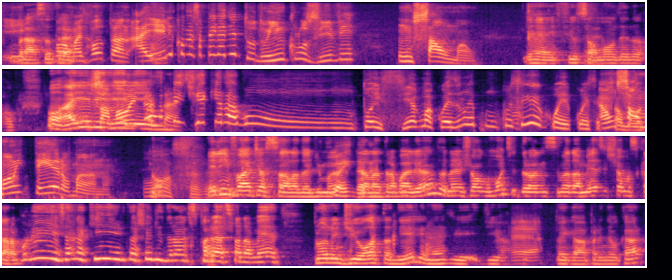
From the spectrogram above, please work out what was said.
E, Braço bom, mas voltando, aí ele começa a pegar de tudo, inclusive um salmão. É, enfia o salmão dentro da roupa. Bom, aí ele. salmão ele- é Eu pensei que era algum um toicinho, alguma coisa, eu não, não conseguia conhe- conhecer É um salmão inteiro, mano. Nossa, velho. Ele invade a sala do Ed Murphy, ainda, tá lá né? trabalhando, né? Joga um monte de droga em cima da mesa e chama os caras. Polícia, olha aqui, ele tá cheio de drogas espalhadas na mesa. Plano idiota dele, né? De, de É. pegar, prender o cara.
